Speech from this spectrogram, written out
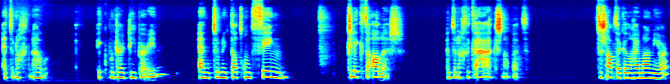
En toen dacht ik, nou, ik moet daar dieper in. En toen ik dat ontving, klikte alles. En toen dacht ik, ah, ik snap het. Toen snapte ik het nog helemaal niet hoor.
